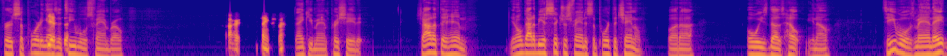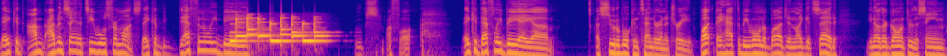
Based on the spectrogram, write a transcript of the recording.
for supporting Yes, as a sir. T-Wolves fan, bro. All right, thanks, man. Thank you, man. Appreciate it. Shout out to him. You don't got to be a Sixers fan to support the channel, but uh, always does help, you know. T Wolves, man, they they could. I'm I've been saying the T Wolves for months. They could be, definitely be. Oops, my fault. They could definitely be a uh, a suitable contender in a trade, but they have to be willing to budge. And like it said, you know they're going through the same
